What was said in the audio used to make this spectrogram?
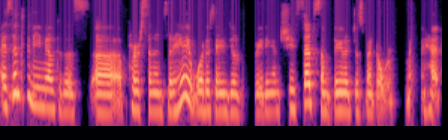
I sent an email to this uh, person and said, Hey, what is angel reading? And she said something and it just went over my head.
